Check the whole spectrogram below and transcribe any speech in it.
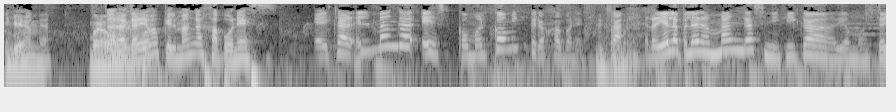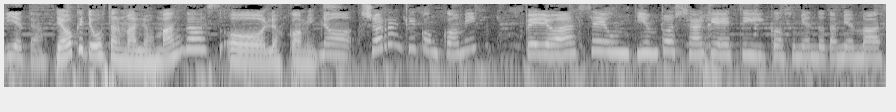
es Bien. anime. Bueno, aclaremos que el manga es japonés. El, claro, el manga es como el cómic, pero japonés. En O sea, en realidad la palabra manga significa, digamos, historieta. ¿Y a vos qué te gustan más, los mangas o los cómics? No, yo arranqué con cómic, pero hace un tiempo ya que estoy consumiendo también más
